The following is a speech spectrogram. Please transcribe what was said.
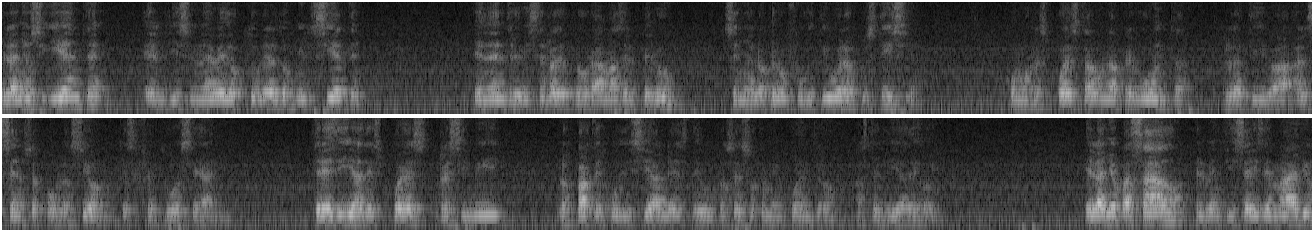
El año siguiente, el 19 de octubre del 2007, en una entrevista en radioprogramas del Perú, señaló que era un fugitivo de la justicia, como respuesta a una pregunta relativa al censo de población que se efectuó ese año. Tres días después recibí los partes judiciales de un proceso que me encuentro hasta el día de hoy. El año pasado, el 26 de mayo,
